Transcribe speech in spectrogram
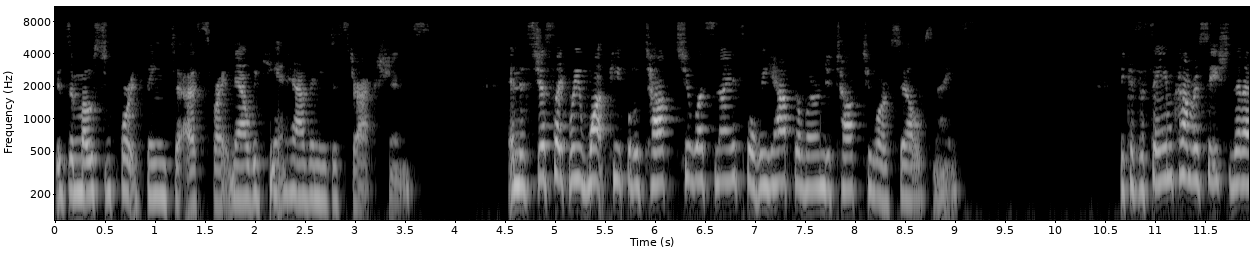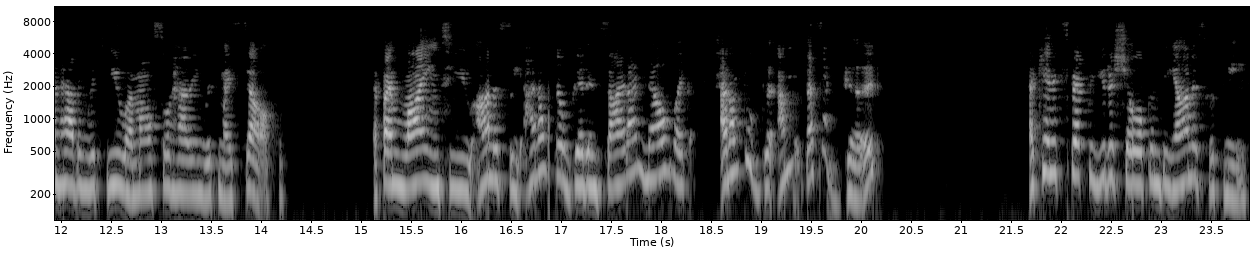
is the most important thing to us right now. We can't have any distractions. And it's just like we want people to talk to us nice, but we have to learn to talk to ourselves nice. Because the same conversation that I'm having with you, I'm also having with myself. If I'm lying to you, honestly, I don't feel good inside. I know, like, I don't feel good. I'm, that's not good. I can't expect for you to show up and be honest with me.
